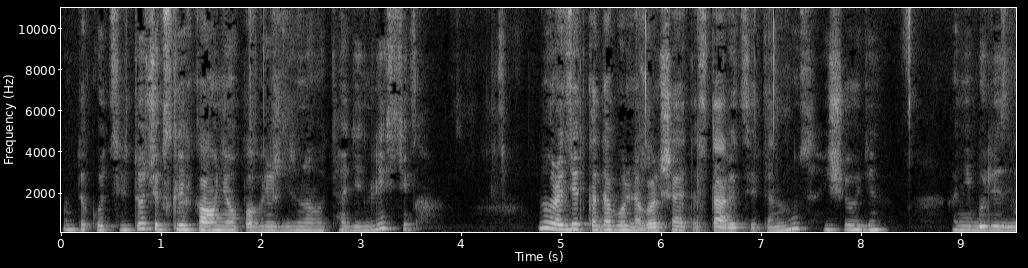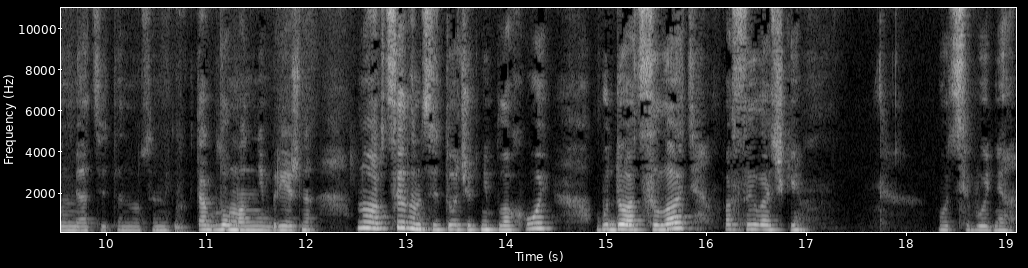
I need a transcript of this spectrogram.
Вот такой цветочек. Слегка у него повреждено вот один листик. Ну, розетка довольно большая. Это старый цветонос. Еще один. Они были с двумя цветоносами. Как-то обломан небрежно. Ну, а в целом цветочек неплохой. Буду отсылать посылочки. Вот сегодня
